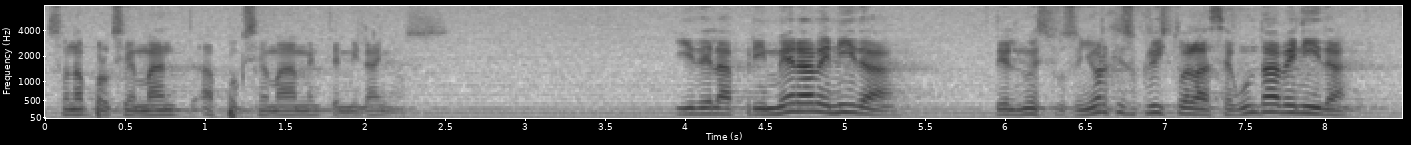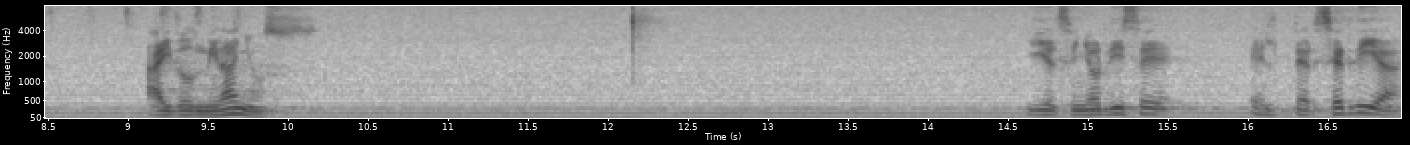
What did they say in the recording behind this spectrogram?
son aproximadamente mil años. Y de la primera venida de nuestro Señor Jesucristo a la segunda venida hay dos mil años. Y el Señor dice, el tercer día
